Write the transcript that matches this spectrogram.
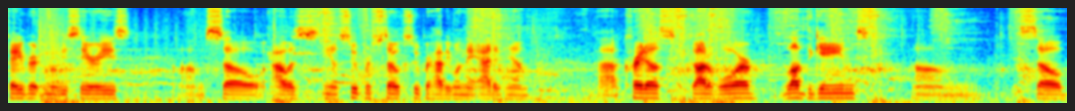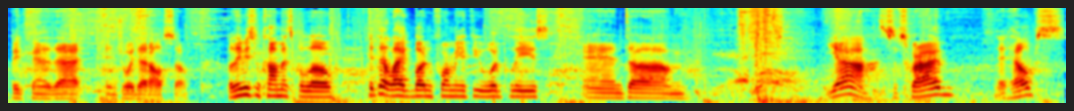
favorite movie series. Um, so I was you know super stoked, super happy when they added him. Uh, Kratos, God of War, loved the games. Um, so big fan of that. Enjoyed that also. But leave me some comments below. Hit that like button for me if you would, please. And um, yeah, subscribe. It helps.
